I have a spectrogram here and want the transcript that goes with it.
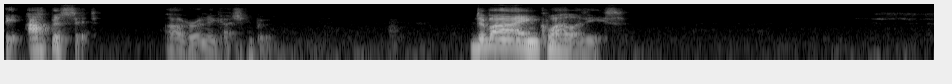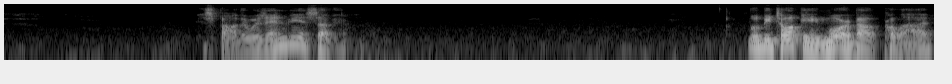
the opposite of Hiranyakashipu. Divine qualities. His father was envious of him. We'll be talking more about Prahlad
